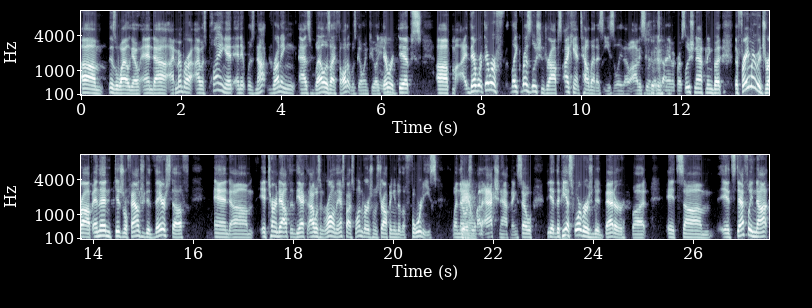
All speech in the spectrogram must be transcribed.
Um, this was a while ago, and uh, I remember I was playing it and it was not running as well as I thought it was going to. Like there Mm. were dips. Um, I, there were there were like resolution drops. I can't tell that as easily though. Obviously, when there's dynamic resolution happening, but the frame rate would drop, and then Digital Foundry did their stuff, and um, it turned out that the X, I wasn't wrong. The Xbox One version was dropping into the 40s when there was a lot of action happening. So the the PS4 version did better, but it's um it's definitely not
